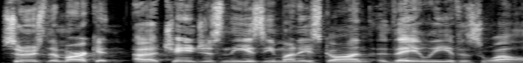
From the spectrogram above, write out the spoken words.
As soon as the market uh, changes and the easy money's gone, they leave as well.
